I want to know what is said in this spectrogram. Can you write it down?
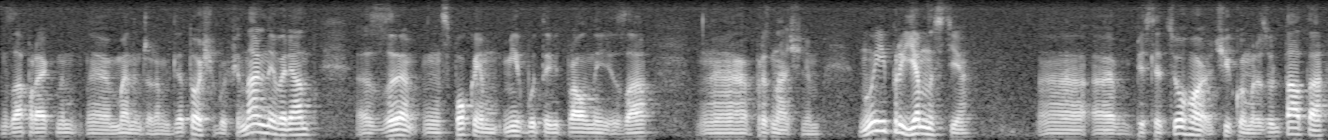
за проектним е, менеджером для того, щоб фінальний варіант е, з спокоєм міг бути відправлений за е, призначенням. Ну і приємності. Після цього очікуємо результата,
